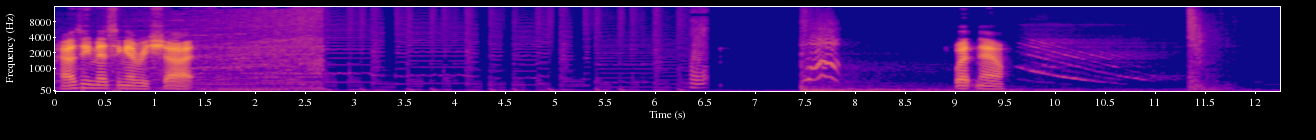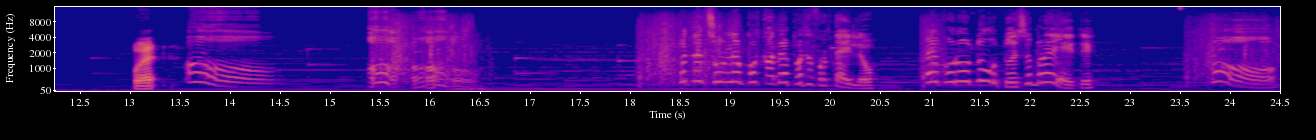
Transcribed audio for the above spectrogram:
How's he missing every shot? What now? What? Ba't nagsunan po ka na pa sa fratello? Puro tuto, sa braete. Oh.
